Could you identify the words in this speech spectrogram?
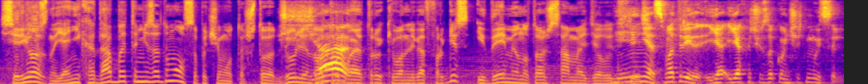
серьезно, я никогда об этом не задумывался почему-то, что Джулину я... отрубают руки One Legat Forgives, и Дэмиону то же самое делают не, здесь. Нет, смотри, я, я хочу закончить мысль.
